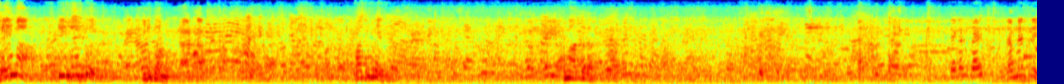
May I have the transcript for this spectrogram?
జైమా కిస్ హై స్కూల్ ఇటు బాబు ఫస్ట్ ప్రైజ్ అమ్మ అక్కడ సెకండ్ ప్రైజ్ రమేశ్రీ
